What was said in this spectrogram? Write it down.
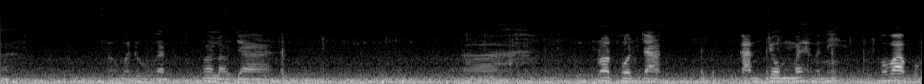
อะเรามาดูกันว่าเราจะรอดพ้นจากการจมไหมวันนี้ เพราะว่าผม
